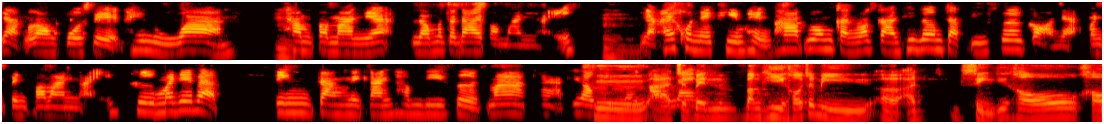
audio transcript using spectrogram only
อยากลอง process ให้รู้ว่าอืมทำประมาณเนี้ยแล้วมันจะได้ประมาณไหนอืมอยากให้คนในทีมเห็นภาพร่วมกันว่าการที่เริ่มจาก user ก่อนเนี่ยมันเป็นประมาณไหน คือไม่ได้แบบ จริงจังในการทำ research มากขนาดที่เราคือคิดไว้ตอนอาจจะเป็นบางทีเขาจะมีเอ่ออะสิ่งที่เขาเขา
